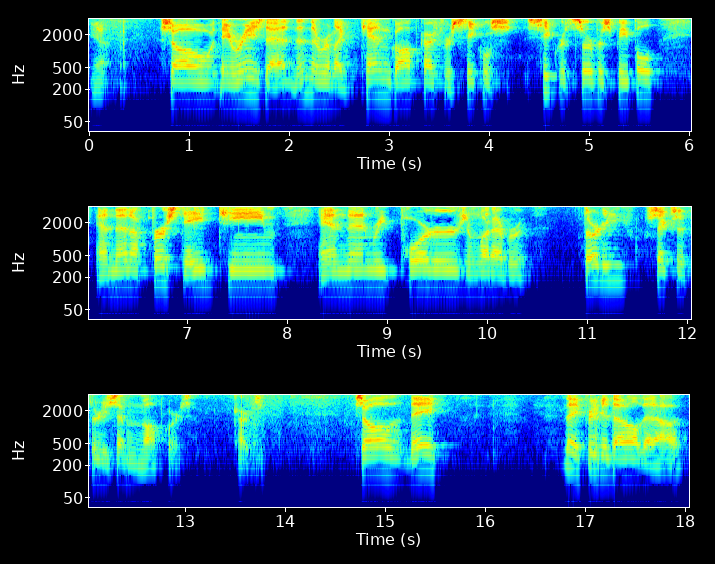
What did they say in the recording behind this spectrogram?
Yeah. So they arranged that, and then there were like 10 golf carts for Secret, Secret Service people, and then a first aid team, and then reporters and whatever. 36 or 37 golf carts. So they they figured that all that out.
